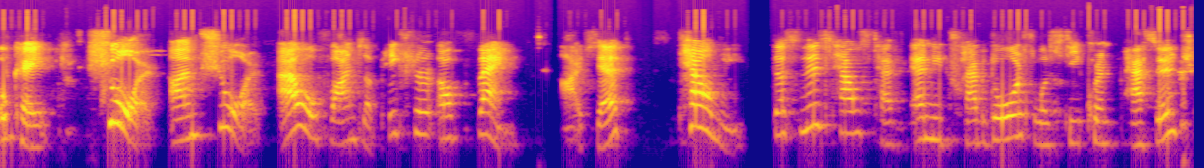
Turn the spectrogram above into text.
Okay, sure, I'm sure. I will find the picture of Fang. I said, Tell me, does this house have any trapdoors or secret passage?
